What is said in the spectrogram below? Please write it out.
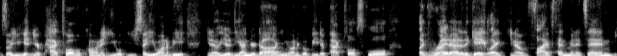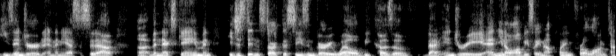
So you get in your Pac-12 opponent. You you say you want to be, you know, you're the underdog and you want to go beat a Pac-12 school. Like right out of the gate, like you know, five ten minutes in, he's injured, and then he has to sit out uh, the next game. And he just didn't start the season very well because of that injury, and you know, obviously not playing for a long time.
